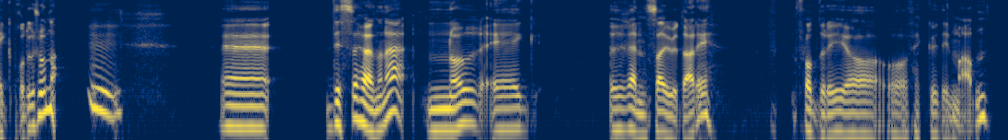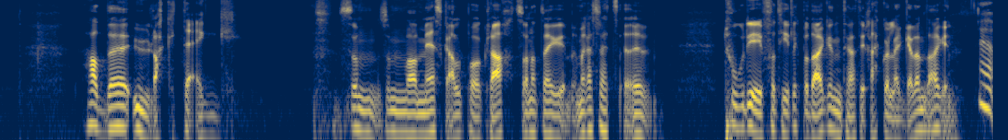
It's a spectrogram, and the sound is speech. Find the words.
eggproduksjon, da. Mm. Eh, disse hønene, når jeg rensa ut av de, flådde de og, og fikk ut innmaten, hadde ulagte egg som, som var med skall på klart. Sånn at jeg rett og slett uh, tok de for tidlig på dagen til at de rakk å legge den dagen. Ja.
